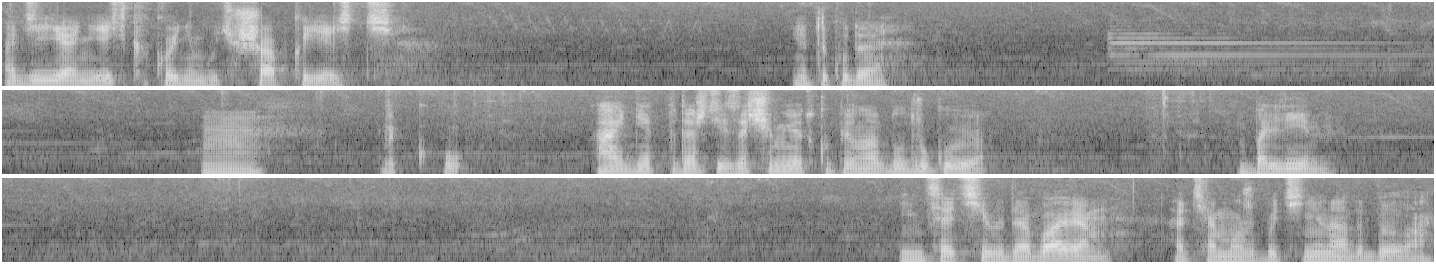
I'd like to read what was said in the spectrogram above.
Одеяние есть какое-нибудь? Шапка есть. Это куда? -м. А, нет, подожди, зачем я это купил? Надо было другую. Блин. Инициативы добавим. Хотя, может быть, и не надо было.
